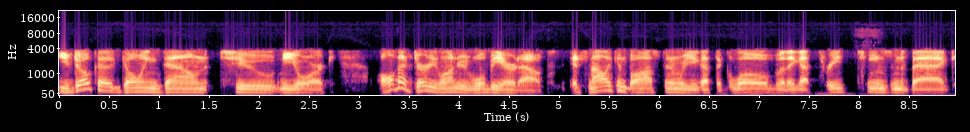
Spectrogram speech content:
Udoka going down to New York, all that dirty laundry will be aired out. It's not like in Boston where you got the Globe, where they got three teams in the bag.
